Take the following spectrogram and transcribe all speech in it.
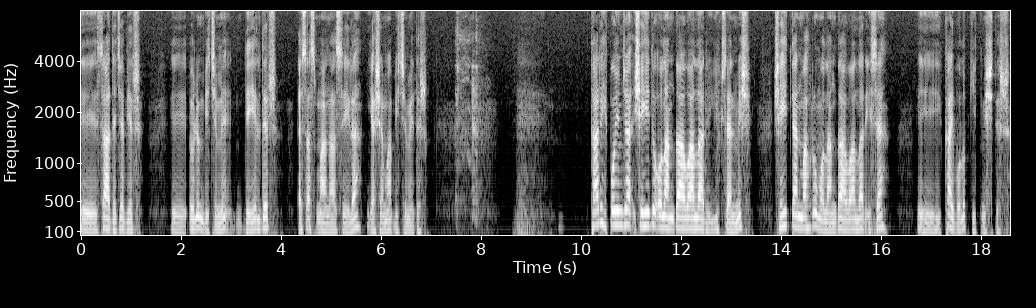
e, sadece bir e, ölüm biçimi değildir. Esas manasıyla yaşama biçimidir. Tarih boyunca şehidi olan davalar yükselmiş, şehitten mahrum olan davalar ise e, kaybolup gitmiştir.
